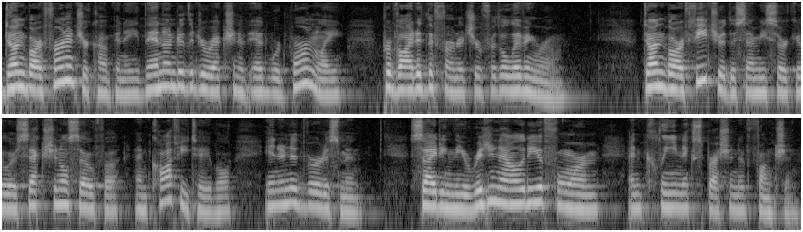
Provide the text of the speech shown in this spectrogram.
Dunbar Furniture Company, then under the direction of Edward Wormley, provided the furniture for the living room. Dunbar featured the semicircular sectional sofa and coffee table in an advertisement, citing the originality of form and clean expression of function.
